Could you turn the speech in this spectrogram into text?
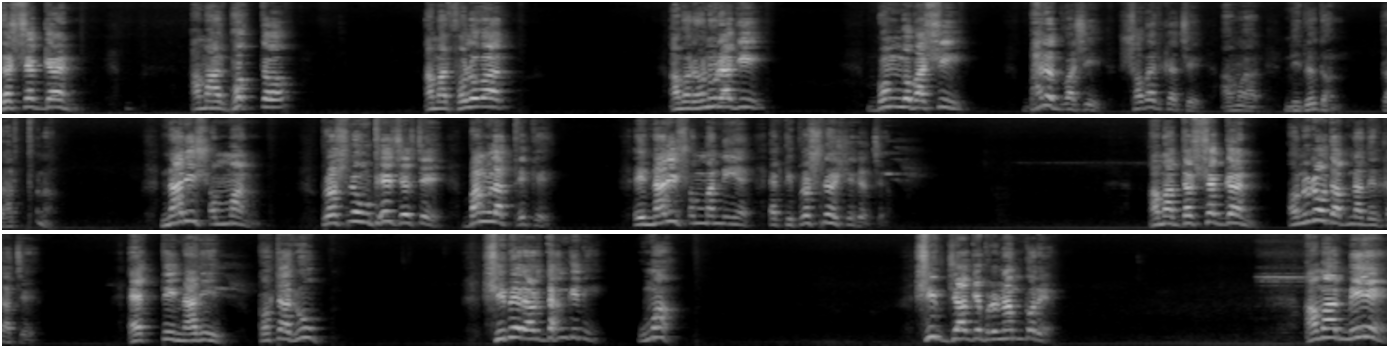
দর্শকগণ, আমার ভক্ত, আমার ফলোয়ার আমার অনুরাগী, বঙ্গবাসী, ভারতবাসী, সবার কাছে আমার নিবেদন, প্রার্থনা। নারী সম্মান, প্রশ্ন উঠে এসেছে বাংলার থেকে। এই নারী সম্মান নিয়ে একটি প্রশ্ন এসে গেছে। আমার দর্শকগণ, অনুরোধ আপনাদের কাছে। একটি নারীর কটা রূপ? শিবের অর্ধাঙ্গিনী, উমা। শিব যাকে প্রণাম করে, আমার মেয়ে,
